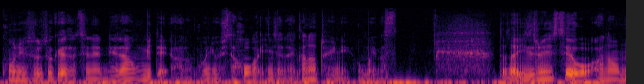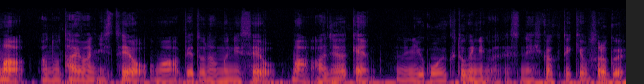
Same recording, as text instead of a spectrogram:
購入する時はですね値段を見てあの購入した方がいいんじゃないかなというふうに思います。ただいずれにせよあの、まあ、あの台湾にせよ、まあ、ベトナムにせよ、まあ、アジア圏に旅行行く時にはですね比較的おそらく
